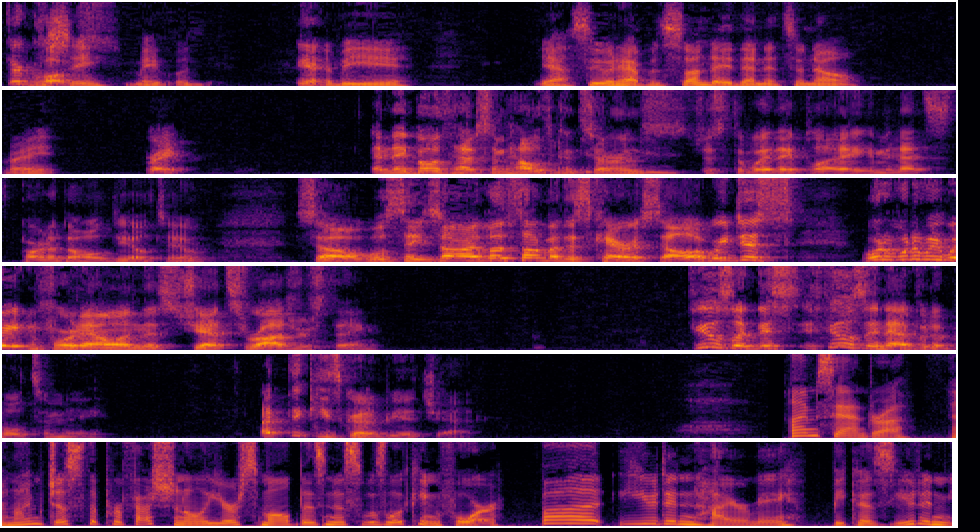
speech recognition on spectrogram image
They're close. We'll see. Maybe. Yeah. It'd be. Yeah. See what happens Sunday. Then it's a no, right? Right. And they both have some health concerns, just the way they play. I mean, that's part of the whole deal too. So we'll see. Sorry, let's talk about this carousel. Are we just what, what are we waiting for now on this Jets Rodgers thing? Feels like this. It feels inevitable to me. I think he's going to be a Jet. I'm Sandra, and I'm just the professional your small business was looking for. But you didn't hire me because you didn't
